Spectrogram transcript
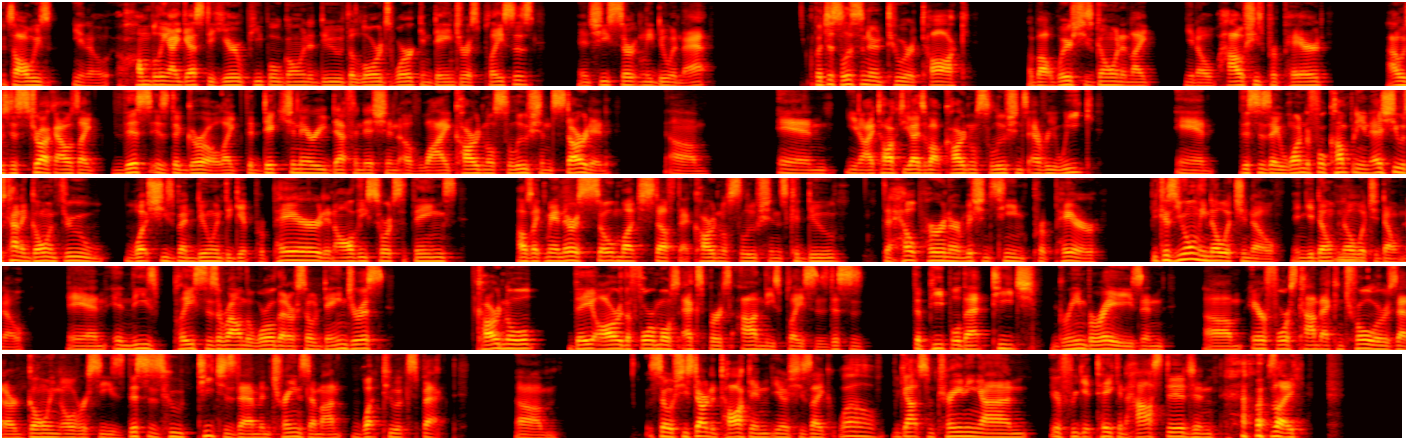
it's always, you know, humbling, I guess, to hear people going to do the Lord's work in dangerous places. And she's certainly doing that. But just listening to her talk about where she's going and like, you know, how she's prepared, I was just struck. I was like, this is the girl, like the dictionary definition of why Cardinall Solutions started. Um, and, you know, I talk to you guys about Cardinall Solutions every week. And this is a wonderful company. And as she was kind of going through what she's been doing to get prepared and all these sorts of things, I was like, man, there is so much stuff that Cardinall Solutions could do to help her and her missions team prepare because you only know what you know and you don't know Mhm. what you don't know. And in these places around the world that are so dangerous, Cardinall, they are the foremost experts on these places. This is the people that teach Green Berets and um, Air Force combat controllers that are going overseas. This is who teaches them and trains them on what to expect. Um, so she started talking, you know, she's like, well, we got some training on if we get taken hostage. And I was like,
